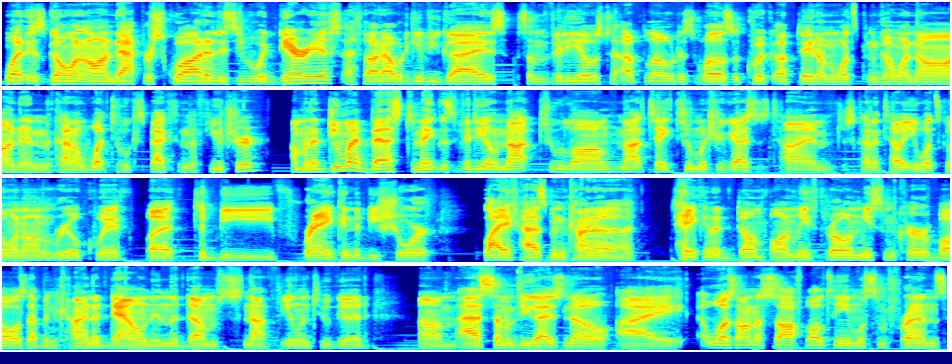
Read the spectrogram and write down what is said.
What is going on, Dapper Squad? It is your boy Darius. I thought I would give you guys some videos to upload as well as a quick update on what's been going on and kind of what to expect in the future. I'm going to do my best to make this video not too long, not take too much of your guys' time, just kind of tell you what's going on real quick. But to be frank and to be short, life has been kind of taking a dump on me, throwing me some curveballs. I've been kind of down in the dumps, not feeling too good. Um, as some of you guys know, I was on a softball team with some friends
